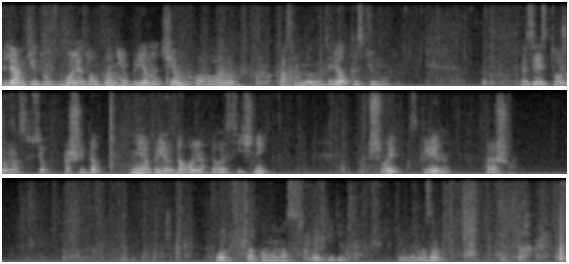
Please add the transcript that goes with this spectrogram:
Лямки идут с более тонкого неопрена, чем э, основной материал костюма. Здесь тоже у нас все прошито. Неопрен довольно эластичный. Швы склеены хорошо. Вот так он у нас выглядит. Таким образом. Вот так.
